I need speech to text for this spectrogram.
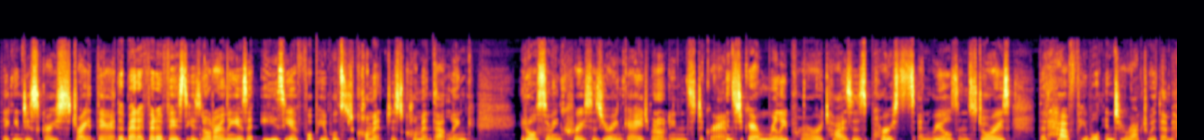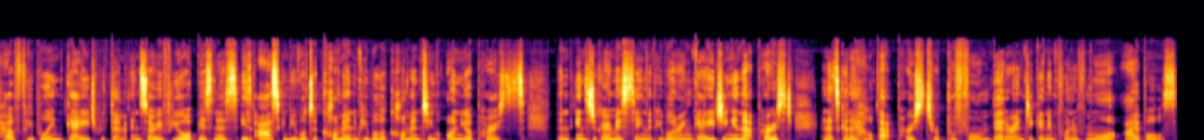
they can just go straight there. The benefit of this is not only is it easier for people to comment, just comment that link, it also increases your engagement on Instagram. Instagram really prioritizes posts and reels and stories that have people interact with them, have people engage with them. And so if your business is asking people to comment and people are commenting on your posts, then Instagram is seeing that people are engaging in that post and it's going to help that post to perform better and to get in front of more eyeballs.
